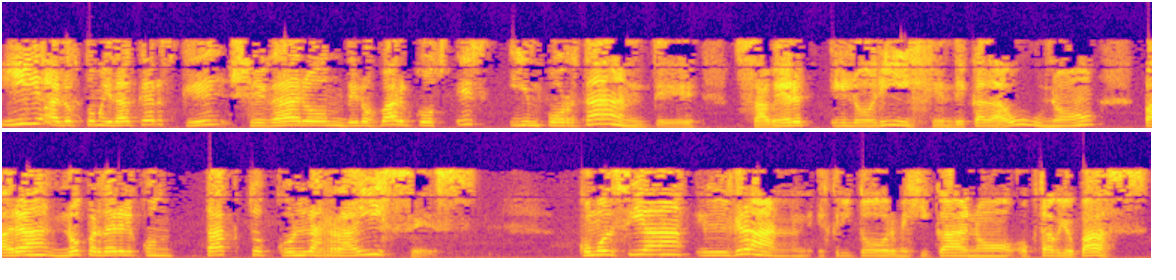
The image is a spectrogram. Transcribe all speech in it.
y a los Tomaidakers que llegaron de los barcos. Es importante saber el origen de cada uno para no perder el contacto con las raíces. Como decía el gran escritor mexicano Octavio Paz,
